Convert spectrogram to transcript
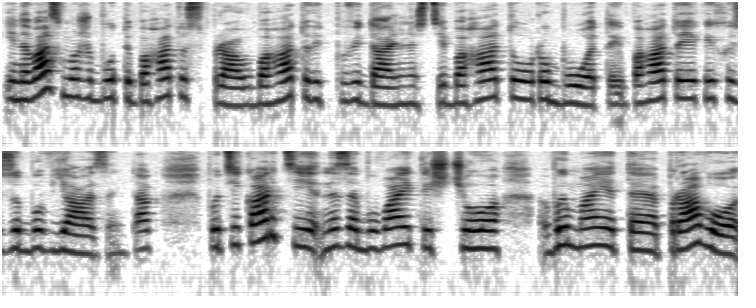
І на вас може бути багато справ, багато відповідальності, багато роботи, багато якихось зобов'язань. Так? По цій карті не забувайте, що ви маєте право,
